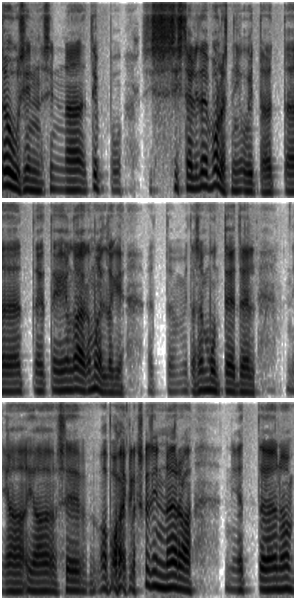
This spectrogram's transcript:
tõusin sinna tippu, siis, siis see oli tõepoolest nii huvitav, et, et, et ei olnud aega mõeldagi, et mida sa muud teed veel. ja, ja see vaba aeg läks ka sinna ära, nii et noh,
